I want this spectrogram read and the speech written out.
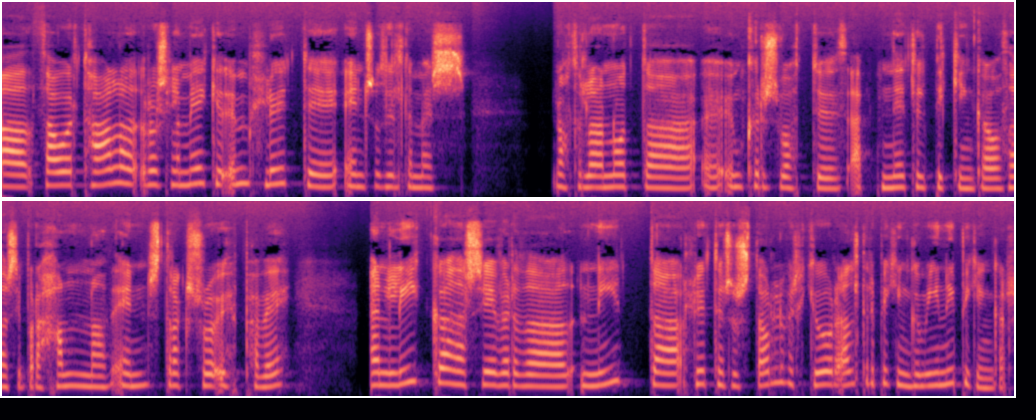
að þá er talað rosalega mikið um hluti eins og til dæmis náttúrulega að nota uh, umhverfisvottuð efni til bygginga og það sé bara hannað inn strax frá upphafi en líka það sé verið að nýta hluti eins og stálvirkju úr eldri byggingum í nýbyggingar.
